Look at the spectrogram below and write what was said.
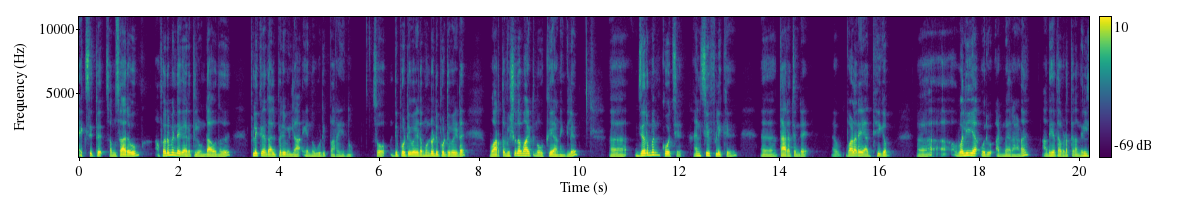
എക്സിറ്റ് സംസാരവും ഫെർമിന്റെ കാര്യത്തിൽ ഉണ്ടാവുന്നത് ഫ്ലിക്കിന് താല്പര്യമില്ല എന്നുകൂടി പറയുന്നു. സോ ഡിപ്പോട്ടിവയുടെ മുണ്ടോ ഡിപ്പോട്ടിവയുടെ വാർത്ത വിശദമായിട്ട് നോക്കുകയാണെങ്കിൽ ജർമ്മൻ കോച്ച് ഹൻസി ഫ്ലിക്ക് താരത്തിന്റെ വളരെയധികം വലിയ ഒരു അഡ്മയറാണ്. അദ്ദേഹത്തെ അവിടെ തന്നെ നിൽ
